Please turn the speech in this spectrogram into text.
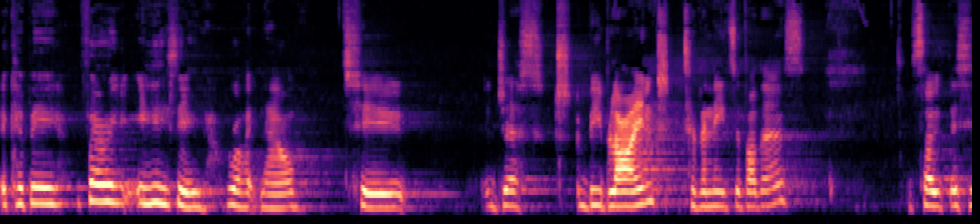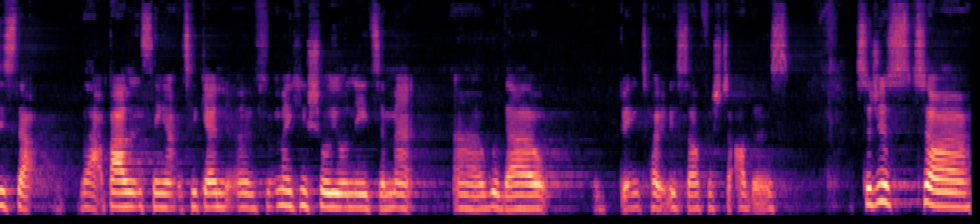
It could be very easy right now to just be blind to the needs of others. So, this is that that balancing act again of making sure your needs are met uh, without being totally selfish to others. So just uh,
